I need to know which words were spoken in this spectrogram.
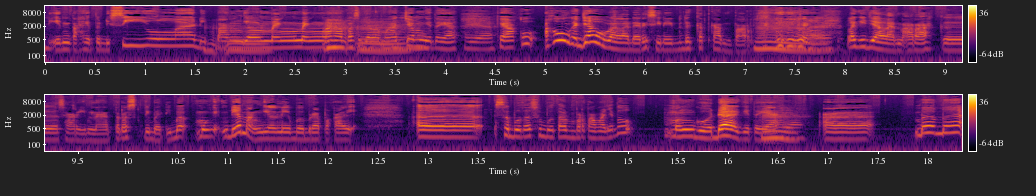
di- entah itu disiul lah, dipanggil neng-neng lah apa segala macam gitu ya. Iya. Kayak aku aku nggak jauh malah dari sini di dekat kantor. Lagi jalan arah ke Sarina terus tiba-tiba mungkin dia manggil nih beberapa kali eh sebutan-sebutan pertamanya tuh menggoda gitu ya. Iya. Eh, Mbak Mbak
